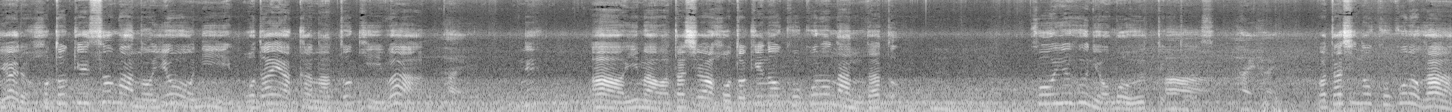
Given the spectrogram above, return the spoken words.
いわゆる仏様のように穏やかな時ははねああ今私は仏の心なんだと。い、こういうふうに思うってことあです。あはいは私の心が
